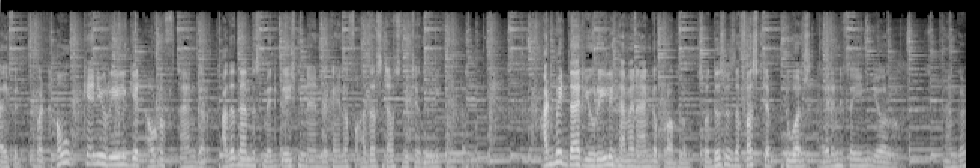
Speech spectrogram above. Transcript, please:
life it but how can you really get out of anger other than this meditation and the kind of other stuffs which i really talked about? Admit that you really have an anger problem. So this is the first step towards identifying your anger.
